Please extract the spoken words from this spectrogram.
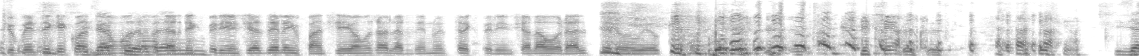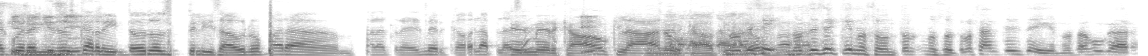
Yo pensé que cuando íbamos a hablar de experiencias de la infancia íbamos a hablar de nuestra experiencia laboral, pero veo que no. ¿Y se acuerdan que esos carritos los utilizaba uno para, para traer el mercado a la plaza? El mercado, claro. El mercado, claro. Nótese, nótese que nosotros, nosotros antes de irnos a jugar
